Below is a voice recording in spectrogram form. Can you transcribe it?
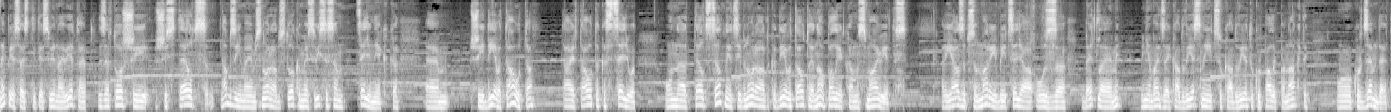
nepiesaistīties vienai vietai. Līdz ar to šī, šis telts apzīmējums norāda uz to, ka mēs visi esam ceļinieki, ka um, šī dieva tauta, tā ir tauta, kas ceļo. Un uh, telts celtniecība norāda, ka dieva tautai nav paliekamas mājvietas. Arī Jāzeps un Marija bija ceļā uz uh, Betlēmi, Viņiem vajadzēja kādu viesnīcu, kādu vietu, kur palikt pa nakti, kur dzemdēt.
